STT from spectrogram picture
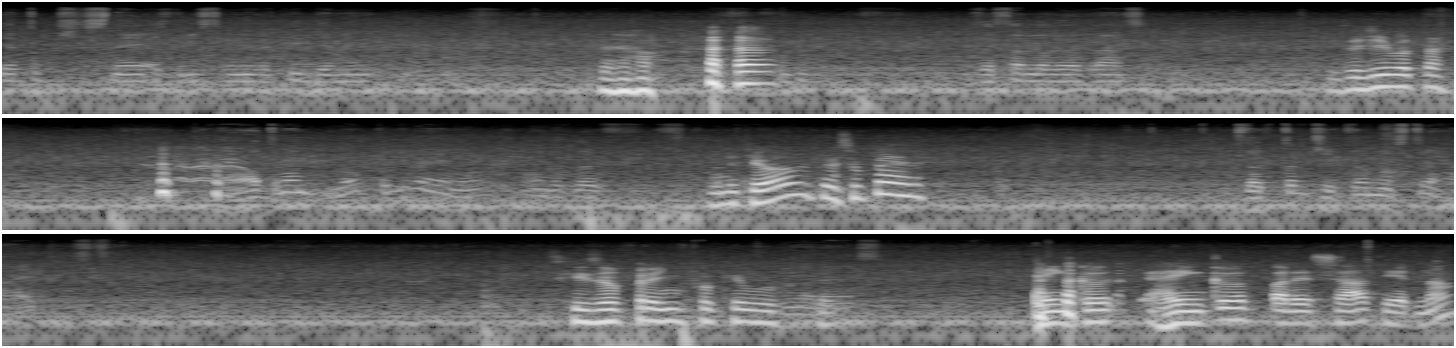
je to přísný a z druhé strany takový demon Jo. zrcadlového práce. Ze života. No a to mám, no podívej, no. Mám takhle No teď jo, to je super. Dr. Jekyll, Mr. Hyde. prostě. Schizofrenní Pokémon. No, yes. Hinkle, Hinkle 51?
